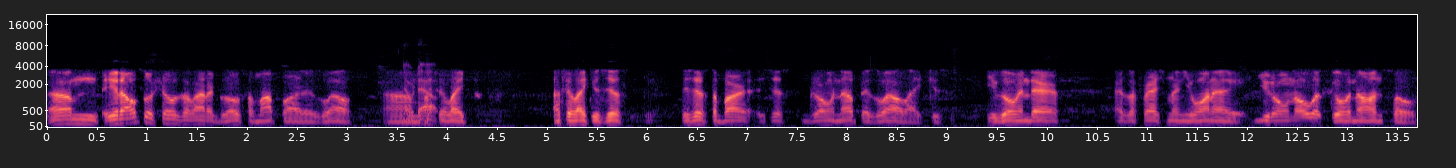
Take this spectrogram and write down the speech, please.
Um, it also shows a lot of growth on my part as well. Um, no doubt. I feel like I feel like it's just it's just the bar it's just growing up as well. Like it's, you go in there as a freshman, you wanna you don't know what's going on, so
